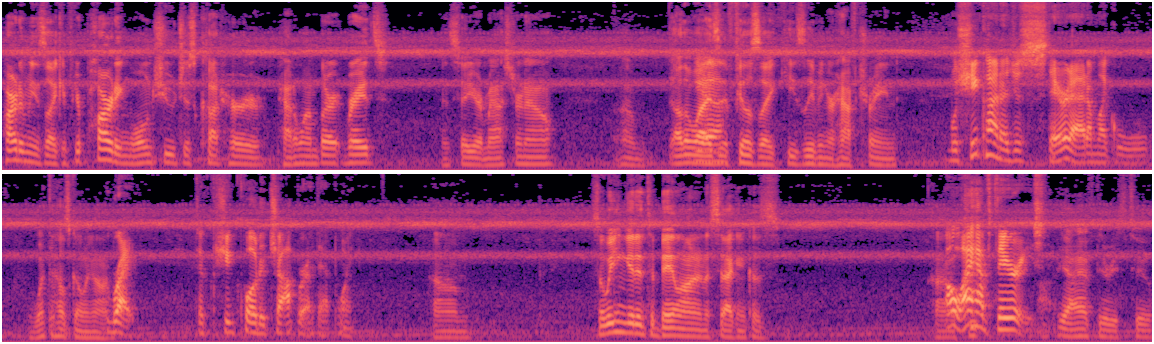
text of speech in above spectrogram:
part of me is like, if you're parting, won't you just cut her Padawan braids and say you're a master now? Um, otherwise, Yeah. it feels like he's leaving her half trained. well she kind of just stared at him like What the hell's going on? right so she quoted chopper at that point Um, so we can get into Baylan in a second because. oh i have theories Yeah, I have theories too.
